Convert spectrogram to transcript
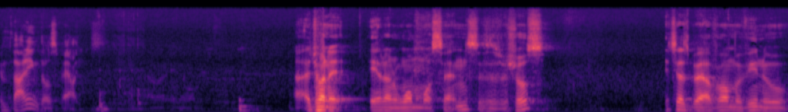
embodying those values. I just want to add on one more sentence. This is Rishos. It says by Avram Avinu,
